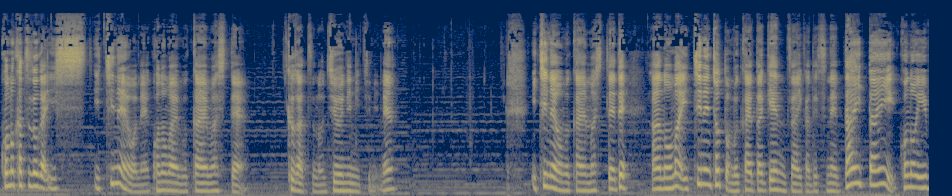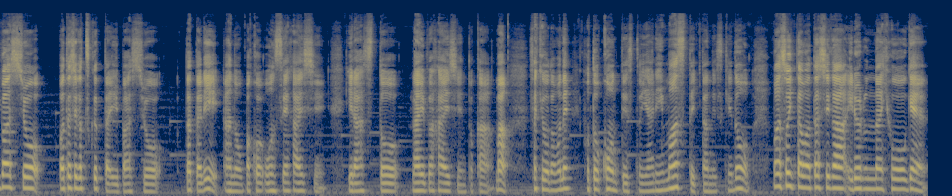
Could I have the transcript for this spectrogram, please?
この活動が 1, 1年をね、この前迎えまして、9月の12日にね、1年を迎えまして、で、あの、まあ、1年ちょっと迎えた現在がですね、大体この居場所、私が作った居場所だったり、あの、まあ、こう音声配信、イラスト、ライブ配信とか、まあ、先ほどもね、フォトコンテストやりますって言ったんですけど、まあ、そういった私がいろいろな表現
